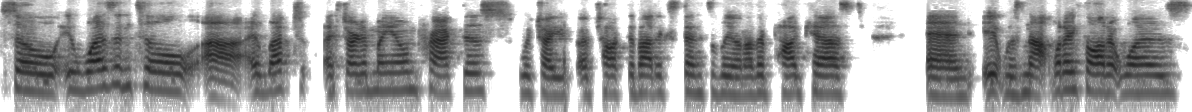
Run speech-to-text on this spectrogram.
So it wasn't until uh, I left, I started my own practice, which I, I've talked about extensively on other podcasts, and it was not what I thought it was.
